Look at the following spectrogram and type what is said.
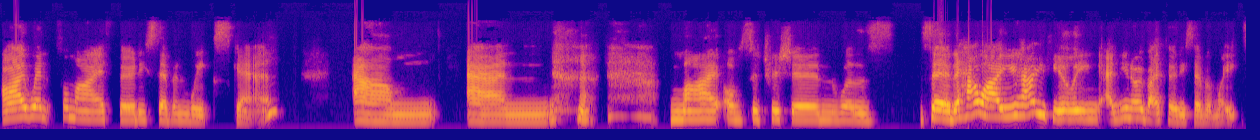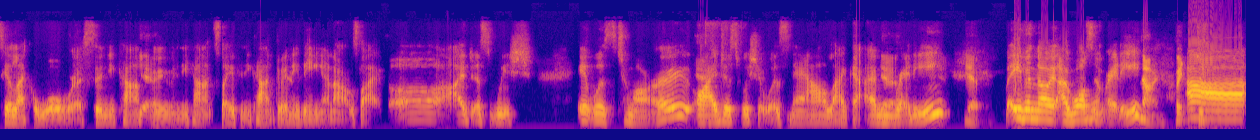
I went for my 37 week scan. Um, and my obstetrician was said, How are you? How are you feeling? And you know, by 37 weeks, you're like a walrus and you can't Yeah. move and you can't sleep and you can't do anything. And I was like, Oh, I just wish it was tomorrow. Or I just wish it was now. Like I'm Yeah. ready. Yeah. But even though I wasn't ready. No, but Uh,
